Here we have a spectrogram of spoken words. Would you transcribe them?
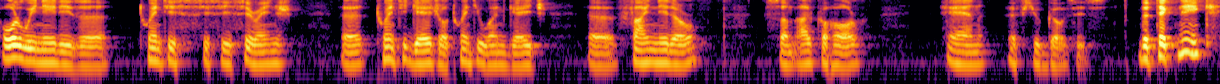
All we need is a 20 cc syringe, a 20 gauge or 21 gauge uh, fine needle, some alcohol, and a few gauzes. The technique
